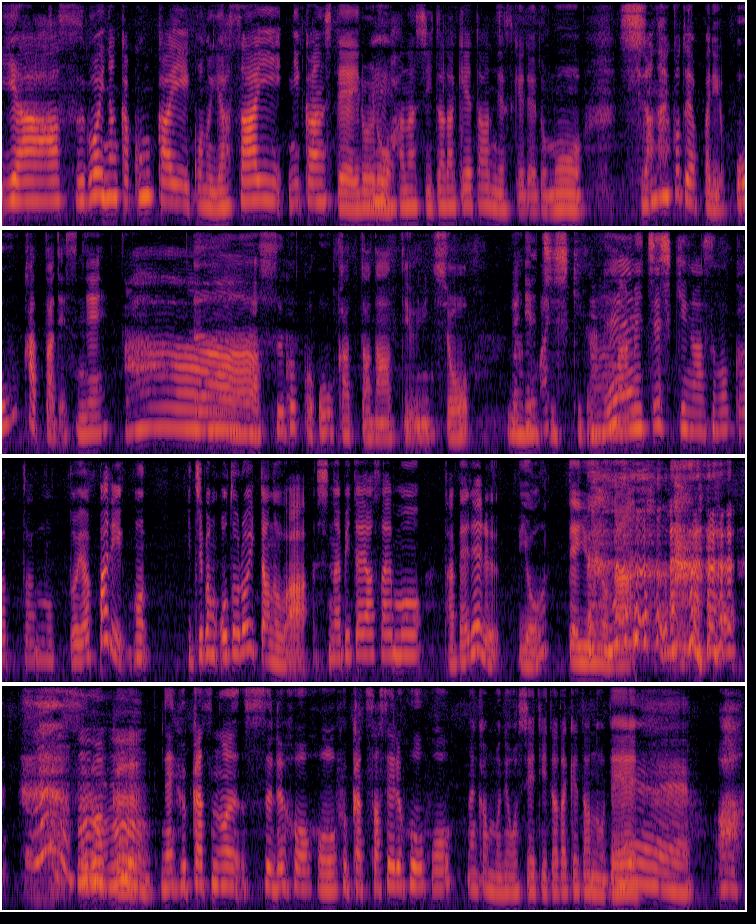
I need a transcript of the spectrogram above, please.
いやーすごいなんか今回この野菜に関していろいろお話しいただけたんですけれども、知らないことやっぱり多かったですね。ああ、すごく多かったなっていう印象。で豆今知識がうん豆ね。知識がすごかったのとやっぱりもう一番驚いたのはしなびた野菜も食べれるよっていうのがすごくうんうん ね復活のする方法復活させる方法なんかもね教えていただけたので、ええあ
